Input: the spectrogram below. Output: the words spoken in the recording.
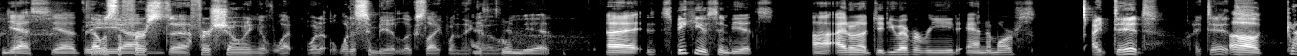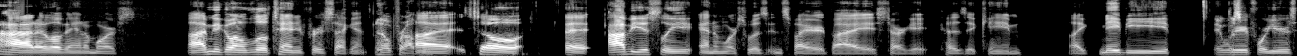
Yes, yeah. The, that was the um, first uh, first showing of what what what a symbiote looks like when they go. symbiote. Uh, speaking of symbiotes, uh, I don't know. Did you ever read Animorphs? I did, I did. Oh God, I love Animorphs. Uh, I'm gonna go on a little tangent for a second. no problem. Uh, so uh, obviously, Animorphs was inspired by Stargate because it came like maybe it was. three or four years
